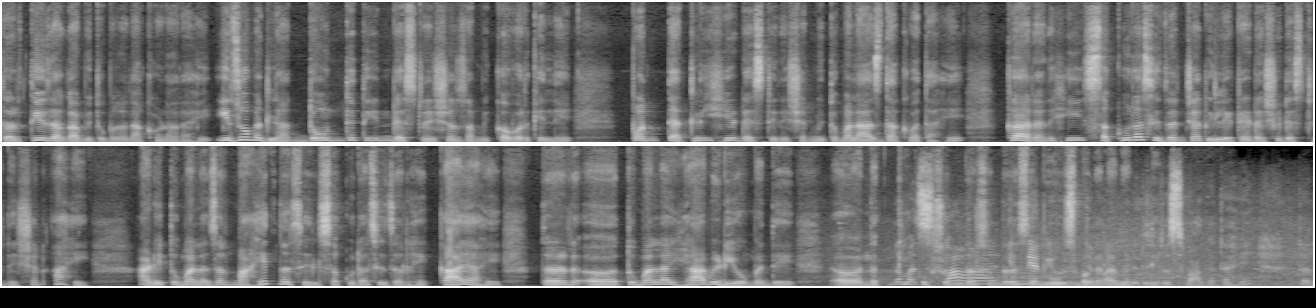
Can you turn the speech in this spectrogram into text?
तर ती जागा मी तुम्हाला दाखवणार आहे. इजूमधल्या दोन ते तीन डेस्टिनेशन्स आम्ही कवर केले पण त्यातली ही डेस्टिनेशन मी तुम्हाला आज दाखवत आहे. कारण ही सकुरा सीझनच्या रिलेटेड अशी डेस्टिनेशन आहे. आणि तुम्हाला जर माहीत नसेल सकुरा सीझन हे काय आहे तर तुम्हाला ह्या व्हिडिओमध्ये नक्की खूप सुंदर सुंदर असे व्ह्यूज बघायला तुमचं स्वागत आहे. तर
